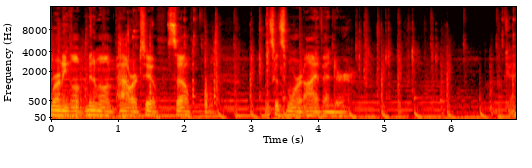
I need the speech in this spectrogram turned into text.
Running on minimum on power too, so let's get some more eye of Ender. Okay,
